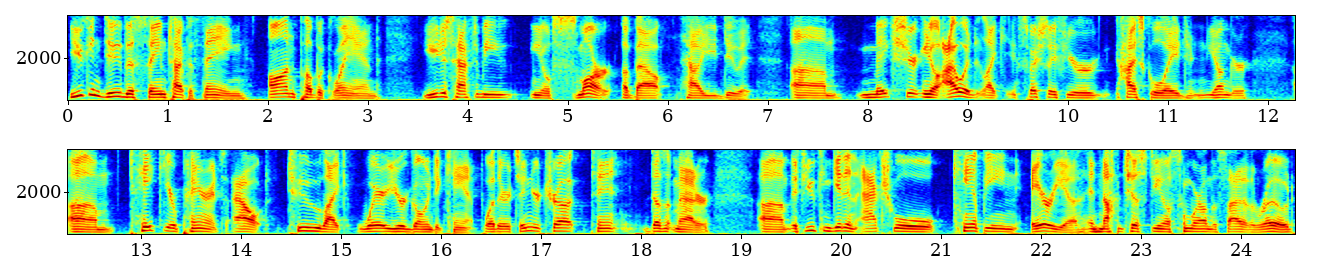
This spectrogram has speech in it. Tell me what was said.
You can do this same type of thing on public land. You just have to be, you know, smart about how you do it. um, make sure you know. I would like, especially if you're high school age and younger, um, take your parents out to like where you're going to camp, whether it's in your truck, tent, doesn't matter. Um, if you can get an actual camping area and not just you know somewhere on the side of the road,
